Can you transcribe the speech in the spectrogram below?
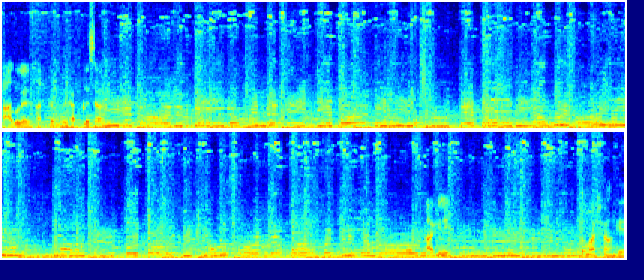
পাগলের হাতটা ধরে কাটতে চান তোমার সঙ্গে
